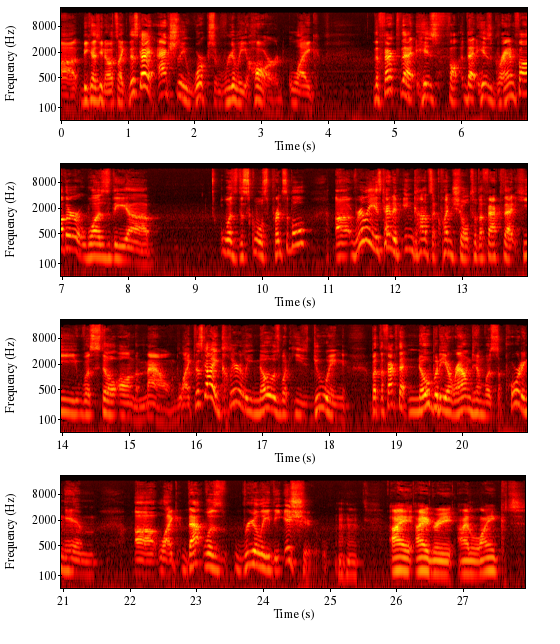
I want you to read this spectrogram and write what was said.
Uh, because you know, it's like this guy actually works really hard. Like the fact that his fa- that his grandfather was the uh, was the school's principal uh, really is kind of inconsequential to the fact that he was still on the mound. Like this guy clearly knows what he's doing, but the fact that nobody around him was supporting him, uh, like that was really the issue. I I agree. I liked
